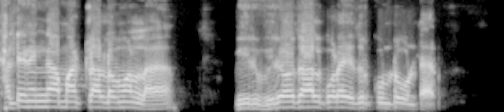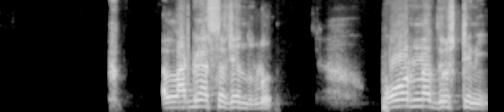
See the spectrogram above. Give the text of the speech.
కఠినంగా మాట్లాడడం వల్ల వీరు విరోధాలు కూడా ఎదుర్కొంటూ ఉంటారు. లగ్నస్థ చంద్రుడు పూర్ణ దృష్టిని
